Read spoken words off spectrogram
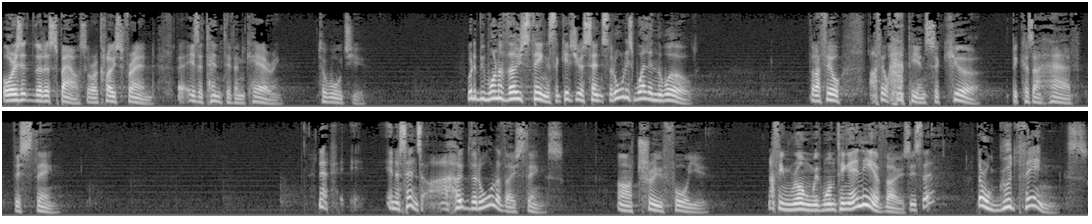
Or is it that a spouse or a close friend is attentive and caring towards you? Would it be one of those things that gives you a sense that all is well in the world? That I feel, I feel happy and secure because I have this thing. Now, in a sense, I hope that all of those things are true for you. Nothing wrong with wanting any of those, is there? They're all good things.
